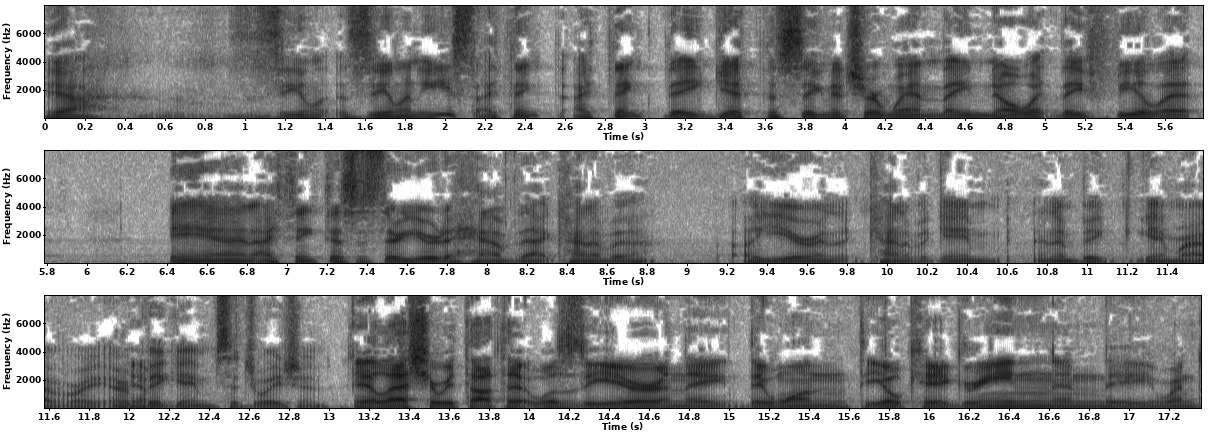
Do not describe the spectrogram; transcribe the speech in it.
yeah, Zeeland, Zeeland East. I think I think they get the signature win. They know it. They feel it, and I think this is their year to have that kind of a a year and kind of a game in a big game rivalry or Yep. big game situation. Yeah, last year we thought that was the year, and they, they won the OK Green, and they went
